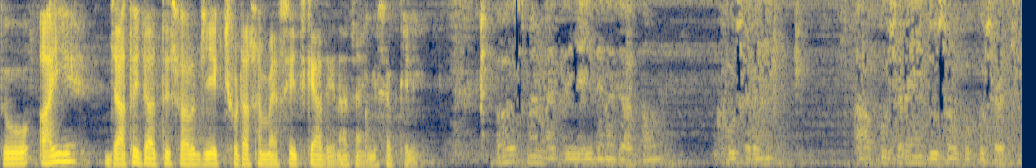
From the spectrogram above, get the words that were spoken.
तो आइए, जाते जाते सौरभ जी एक छोटा सा मैसेज क्या देना चाहेंगे सबके लिए? बस मैं मैसेज यही देना चाहता हूँ। खुश रहें आप खुश रहें दूसरों को खुश रखें।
